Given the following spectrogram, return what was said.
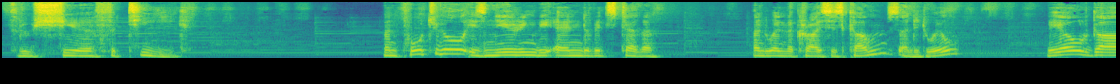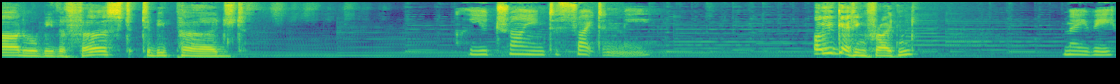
through sheer fatigue. And Portugal is nearing the end of its tether. And when the crisis comes, and it will, the old guard will be the first to be purged. Are you trying to frighten me? Are you getting frightened? Maybe.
